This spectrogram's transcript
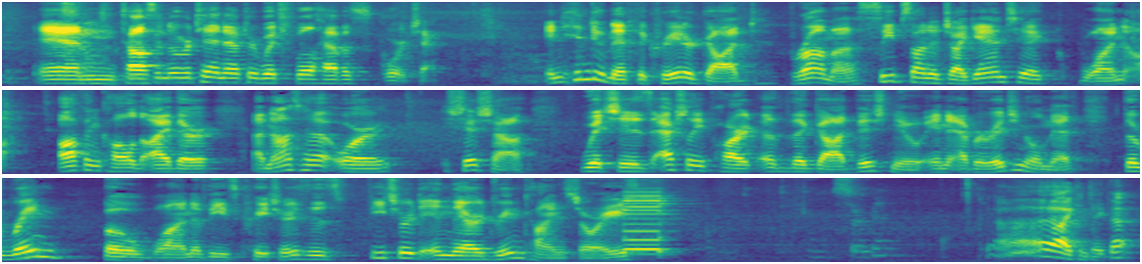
And toss it number 10, after which we'll have a score check. In Hindu myth, the creator god, Brahma, sleeps on a gigantic one, often called either Ananta or Shesha, which is actually part of the god Vishnu. In Aboriginal myth, the rainbow one of these creatures is featured in their Dreamtime stories. Serpent? Uh, I can take that.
